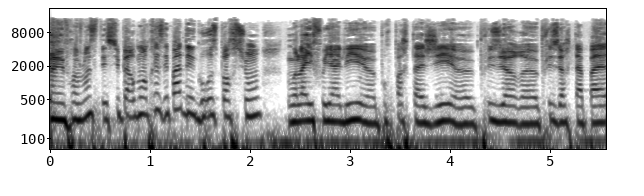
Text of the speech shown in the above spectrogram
Ouais, franchement, c'était super bon. Après, c'est pas des grosses portions. Donc voilà, il faut y aller pour partager plusieurs plusieurs tapas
